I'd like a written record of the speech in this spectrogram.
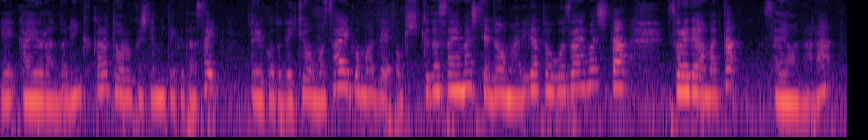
え概要欄のリンクから登録してみてください。ということで今日も最後までお聴きくださいましてどうもありがとうございました。それではまた。さようなら。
